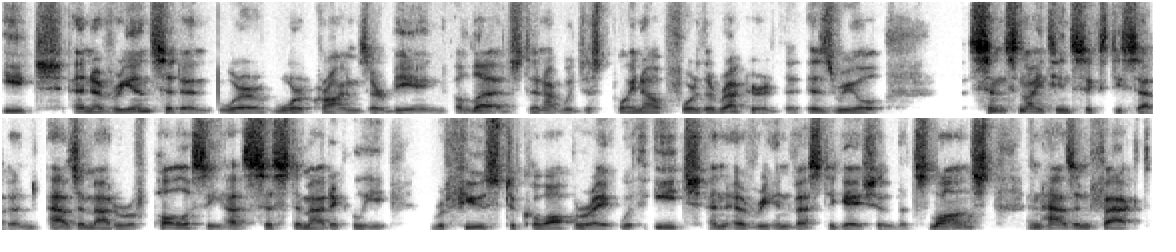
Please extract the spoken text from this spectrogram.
each and every incident where war crimes are being alleged. And I would just point out for the record that Israel, since 1967, as a matter of policy, has systematically refused to cooperate with each and every investigation that's launched and has, in fact,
